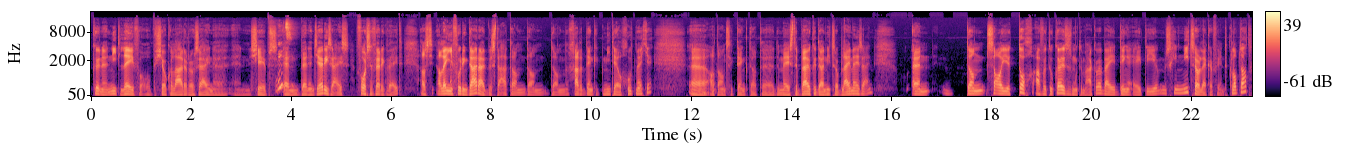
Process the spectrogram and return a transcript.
kunnen niet leven op chocoladerozijnen en chips en Ben Jerry's ijs, voor zover ik weet. Als alleen je voeding daaruit bestaat, dan, dan, dan gaat het denk ik niet heel goed met je. Uh, althans, ik denk dat uh, de meeste buiken daar niet zo blij mee zijn. En dan zal je toch af en toe keuzes moeten maken waarbij je dingen eet die je misschien niet zo lekker vindt. Klopt dat?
